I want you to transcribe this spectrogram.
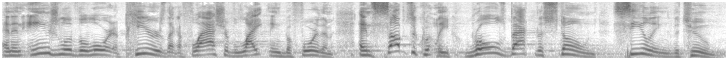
and an angel of the Lord appears like a flash of lightning before them, and subsequently rolls back the stone, sealing the tomb.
